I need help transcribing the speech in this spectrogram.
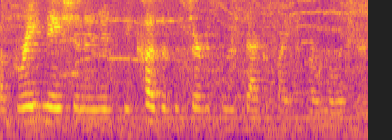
a great nation, and it is because of the service and the sacrifice of our military.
